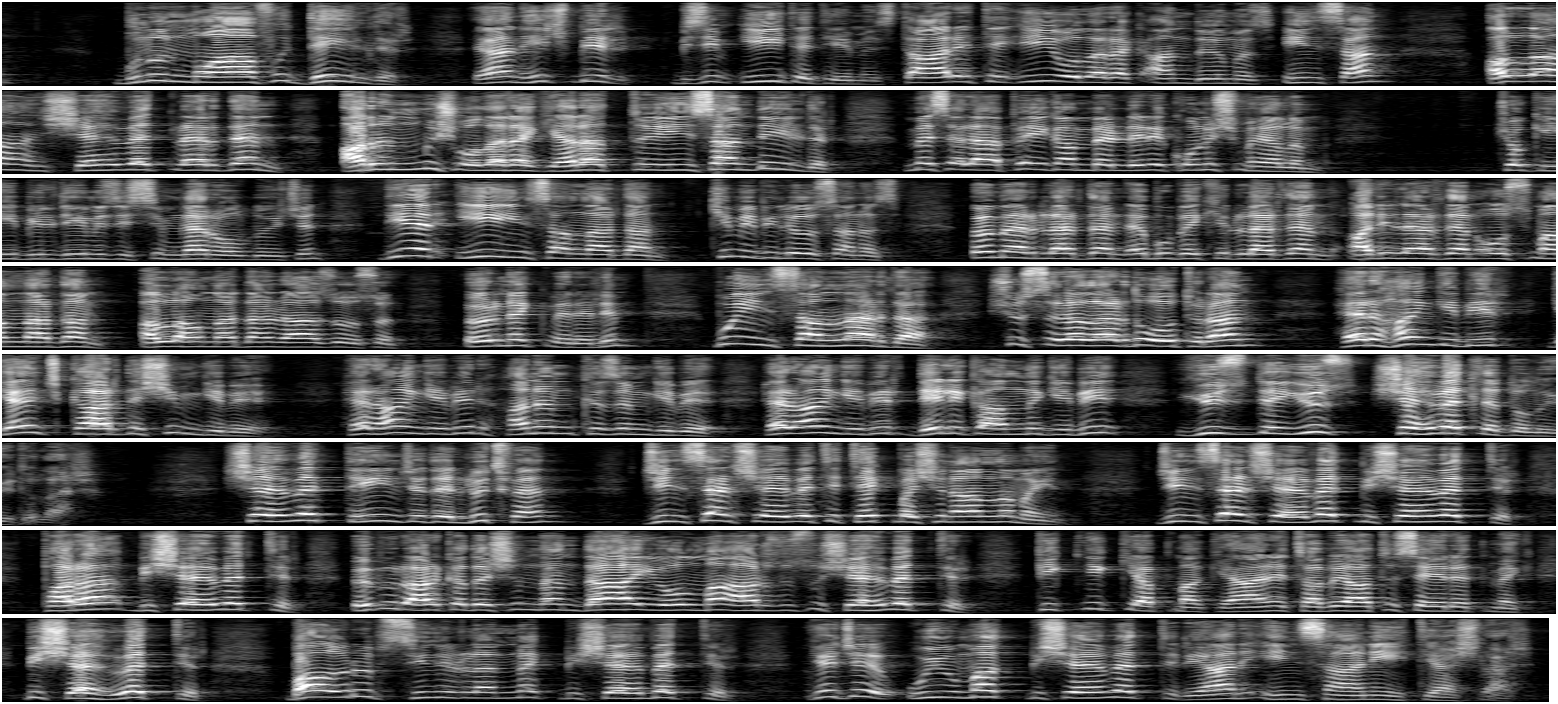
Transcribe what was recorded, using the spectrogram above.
bunun muafı değildir. Yani hiçbir bizim iyi dediğimiz, tarihte iyi olarak andığımız insan Allah'ın şehvetlerden arınmış olarak yarattığı insan değildir. Mesela peygamberleri konuşmayalım. Çok iyi bildiğimiz isimler olduğu için. Diğer iyi insanlardan kimi biliyorsanız Ömerlerden, Ebu Bekirlerden, Alilerden, Osmanlardan Allah onlardan razı olsun. Örnek verelim. Bu insanlar da şu sıralarda oturan herhangi bir genç kardeşim gibi herhangi bir hanım kızım gibi, herhangi bir delikanlı gibi yüzde yüz şehvetle doluydular. Şehvet deyince de lütfen cinsel şehveti tek başına anlamayın. Cinsel şehvet bir şehvettir. Para bir şehvettir. Öbür arkadaşından daha iyi olma arzusu şehvettir. Piknik yapmak yani tabiatı seyretmek bir şehvettir. Bağırıp sinirlenmek bir şehvettir. Gece uyumak bir şehvettir. Yani insani ihtiyaçlar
